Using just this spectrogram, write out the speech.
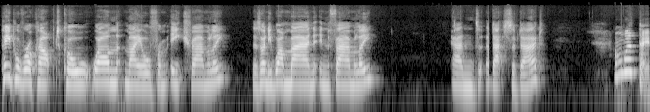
People rock up to call one male from each family. There's only one man in the family, and that's the dad. And would they let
